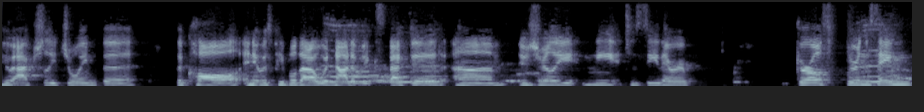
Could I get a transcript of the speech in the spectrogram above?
who actually joined the the call, and it was people that I would not have expected. Um, it was really neat to see there were girls who were in the same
